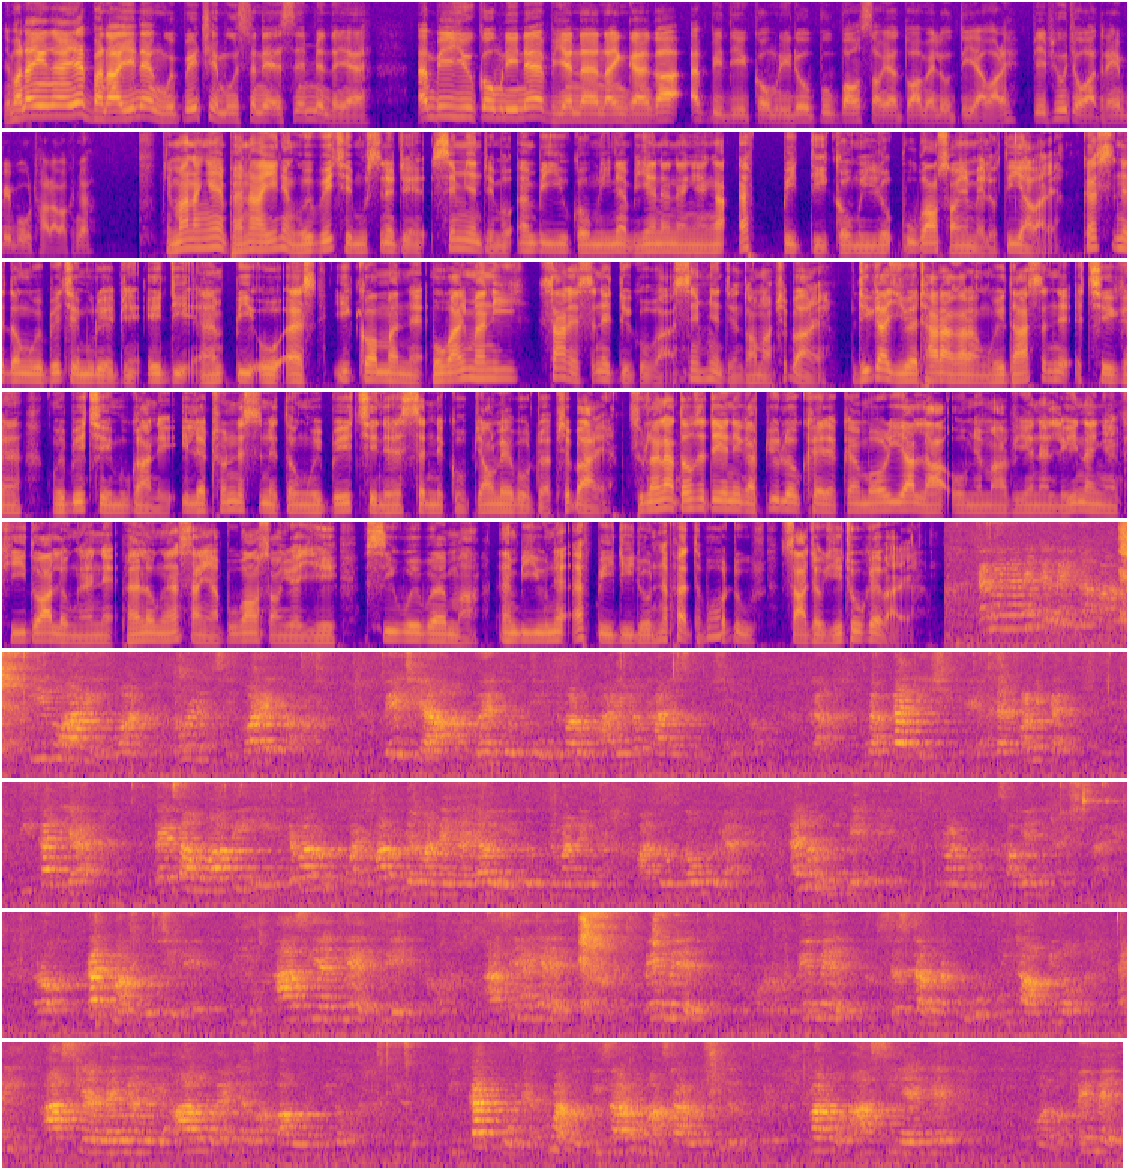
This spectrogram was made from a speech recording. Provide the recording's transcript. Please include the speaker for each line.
Speaker 1: မြန်မာနိုင်ငံရဲ့ဗဏ္ဍာရေးနဲ့ငွေပေးချေမှုစနစ်အဆင့်မြင့်တရန် MBU ကုမ္ပဏီနဲ့ဗီယက်နမ်နိုင်ငံက FPT ကုမ္ပဏီတို့ပူးပေါင်းဆောင်ရွက်သွားမယ်လို့သိရပါတယ်။ပြည်ဖြိုးကျော်ကသတင်းပေးပို့ထားတာပါခင်ဗျာ။
Speaker 2: မြန်မာနိုင်ငံရဲ့ဗန်နာရေးနဲ့ငွေပေးချေမှုစနစ်တွေအဆင့်မြင့်တင်ဖို့ MPU ကုမ္ပဏီနဲ့ BNN နိုင်ငံက FPT ကုမ္ပဏီတို့ပူးပေါင်းဆောင်ရွက်မယ်လို့သိရပါတယ်။ကတ်စနစ်သုံးငွေပေးချေမှုတွေအပြင် ATM, POS, e-commerce နဲ့ mobile money စတဲ့စနစ်တွေကိုပါအဆင့်မြင့်တင်သွားမှာဖြစ်ပါတယ်။အဓိကရည်ရွယ်ထားတာကတော့ငွေသားစနစ်အခြေခံငွေပေးချေမှုကနေ electronic စနစ်သုံးငွေပေးချေတဲ့စနစ်ကိုပြောင်းလဲဖို့အတွက်ဖြစ်ပါတယ်။ဇူလိုင်လ31ရက်နေ့ကပြုလုပ်ခဲ့တဲ့ကမ်ဘောဒီးယား၊လာအို၊မြန်မာ၊ဗီယက်နမ်၄နိုင်ငံခီးသွွားလုပ်ငန်းနဲ့ဗန်လုပ်ငန်းဆိုင်ရာပူးပေါင်းဆောင်ရွက်ရေးအစည်းအဝေးပွဲမှာ MBU နဲ့ FPD တို့နှစ်ဖက်သဘောတူစာချုပ်ရေးထိုးခဲ့ပါတယ်။
Speaker 3: တနိုင်ငံနဲ့တနိုင်ငံမှာပြီးသွားတယ်ကွာတိုးရစီသွားတဲ့အခါမှာပေးချရာဝယ်လို့ဒီမှာ တို့ဘာတွေလုပ်ထားလဲဆိုလို့ရှိရင်တော့ဒါငါကတ်တွေရှိတယ် electronic ကတ်ဒီကတ်တွေကတဲဆောင်သွားပြီးရင်ကျမတို့ကကျမတို့မြန်မာနိုင်ငံရောက်ရင်သူမြန်မာနိုင်ငံမှာသူသုံးလို့ရတယ်အဲ့လိုနည်းနဲ့ပဲကျမတို့ဆောင်ရွက်နေတာရှိပါတယ်အဲ့တော့ကတ်မှာဆိုလို့ရှိရင်ဒီအာဆီယံရဲ့ဖြစ်နော်အာဆီယံရဲ့ payment payment system တစ်ခုကိုတည်ထောင်ပြီးတော့အဲ့ဒီအာဆီယံနိုင်ငံတွေအားလုံးအဲ့ဒီမှာပါဝင်ပြီးတော့ဒီဒီကတ်ကိုလည်းဥပမာဆို visa တို့ master တို့ရှိတယ်လို့ပဲကျမ တို့အာဆီယံရဲ့ဘောနော် payment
